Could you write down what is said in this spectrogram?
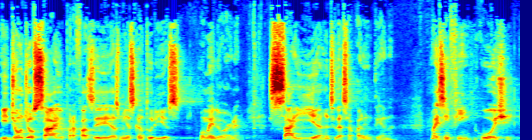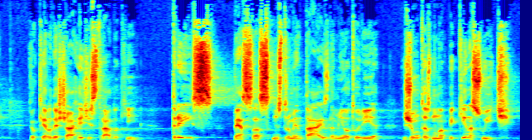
e de onde eu saio para fazer as minhas cantorias. Ou melhor, né? Saía antes dessa quarentena. Mas enfim, hoje eu quero deixar registrado aqui três peças instrumentais da minha autoria, juntas numa pequena suíte,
